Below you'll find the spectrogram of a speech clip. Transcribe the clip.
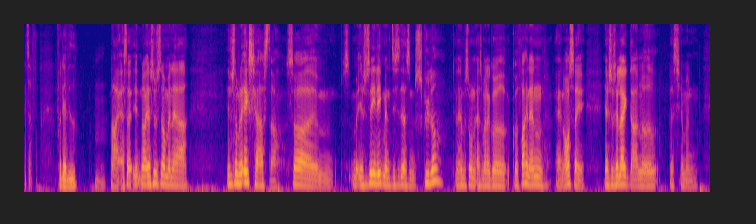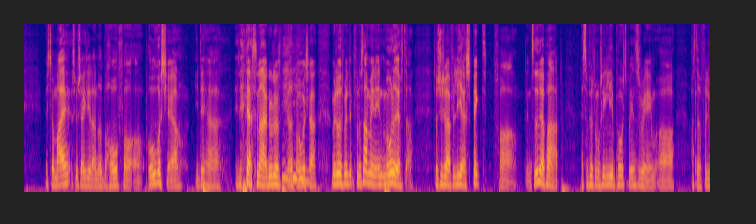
altså, få det at vide. Mm. Nej, altså, jeg- når jeg synes, når man er, jeg synes, når man er ekskærester, så, øhm, men jeg synes egentlig ikke, man decideret sådan skylder den anden person. Altså, man er gået, gået fra hinanden af en årsag. Jeg synes heller ikke, der er noget, hvad siger man, hvis det var mig, synes jeg ikke, at der er noget behov for at overshare i det her, i det her scenarie. Nu er du også glad for overshare. Men du, får du sammen med en, en måned efter, så synes jeg i hvert fald lige respekt for den tidligere part, at så man måske ikke lige at poste på Instagram og, og sådan noget. Fordi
